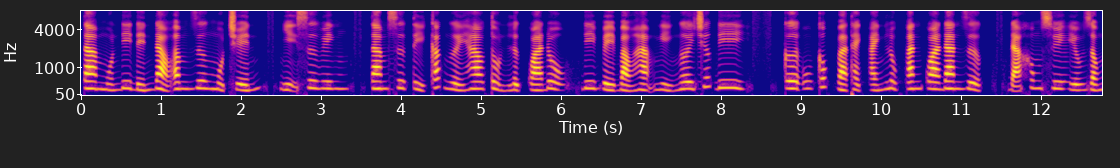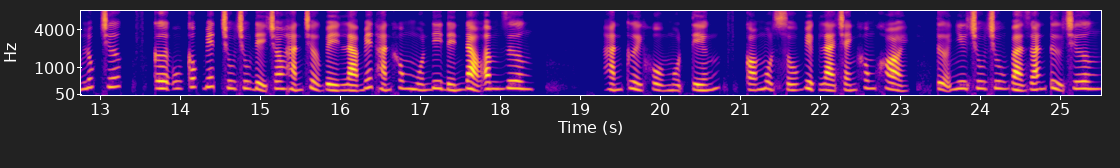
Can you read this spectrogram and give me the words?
ta muốn đi đến đảo âm dương một chuyến, nhị sư vinh, tam sư tỷ các người hao tổn lực quá độ, đi về bảo hạm nghỉ ngơi trước đi. Cơ u cốc và thạch ánh lục ăn qua đan dược, đã không suy yếu giống lúc trước. Cơ u cốc biết Chu Chu để cho hắn trở về là biết hắn không muốn đi đến đảo âm dương. Hắn cười khổ một tiếng, có một số việc là tránh không khỏi, tựa như Chu Chu và Doãn Tử Trương,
